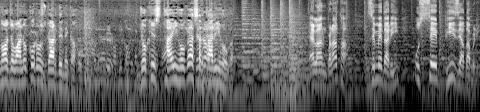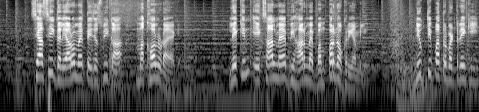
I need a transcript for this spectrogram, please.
नौजवानों को रोज़गार देने का होगा। जो कि स्थायी होगा सरकारी होगा। ऐलान बड़ा था। ज़िम्मेदारी उससे भी ज़्यादा बड़ी सियासी गलियारों में तेजस्वी का मखौल उड़ाया गया। लेकिन एक साल में बिहार में बम्पर नौकरियाँ मिली। नियुक्ति पत्र बंटने की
